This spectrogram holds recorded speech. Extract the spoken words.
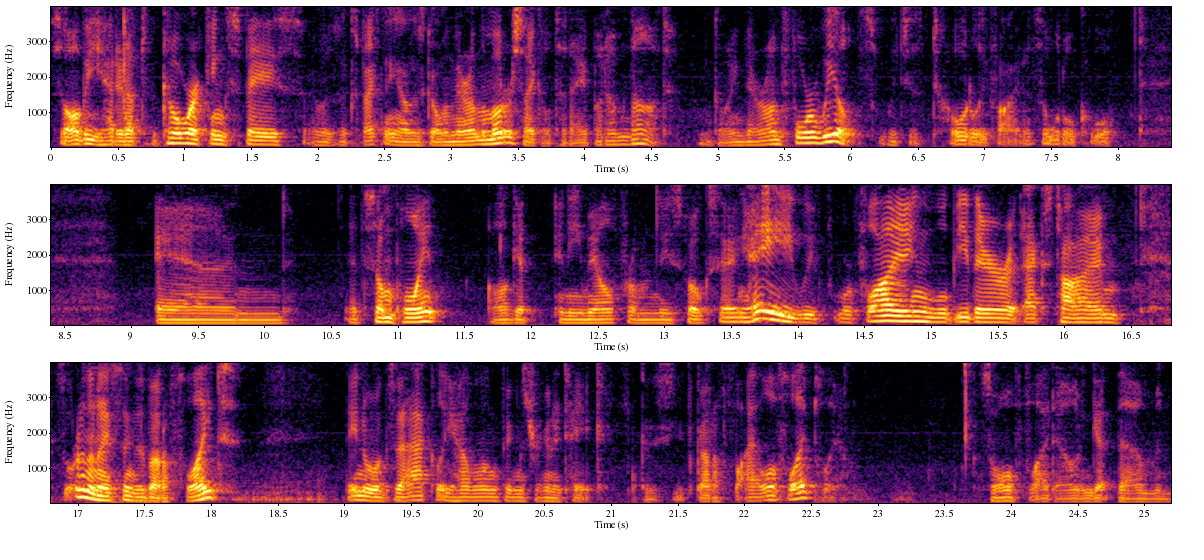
So I'll be headed up to the co-working space. I was expecting I was going there on the motorcycle today, but I'm not. I'm going there on four wheels, which is totally fine. It's a little cool. And at some point, I'll get an email from these folks saying, "Hey, we are flying. We'll be there at X time." So one of the nice things about a flight, they know exactly how long things are going to take because you've got to file a flight plan. So I'll fly down and get them and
